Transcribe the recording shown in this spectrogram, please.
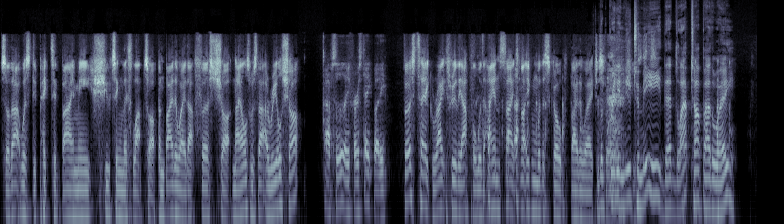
So that was depicted by me shooting this laptop. And by the way, that first shot, Niles, was that a real shot? Absolutely. First take, buddy. First take right through the apple with iron sights, not even with a scope, by the way. Just Looked pretty new to me, that laptop, by the way.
